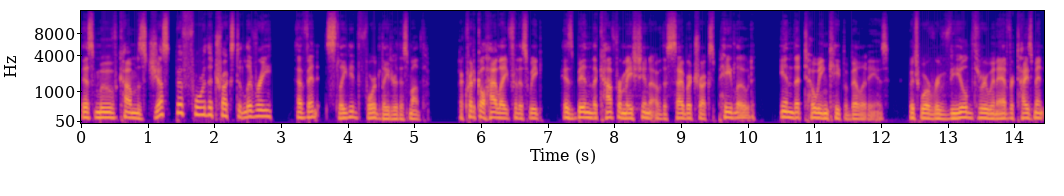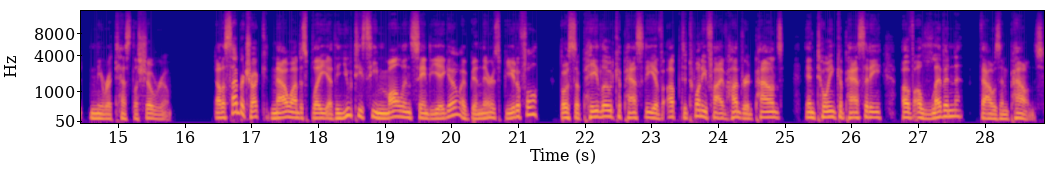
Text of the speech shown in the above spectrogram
This move comes just before the truck's delivery event slated for later this month. A critical highlight for this week has been the confirmation of the Cybertruck's payload and the towing capabilities which were revealed through an advertisement near a Tesla showroom. Now, the Cybertruck, now on display at the UTC Mall in San Diego, I've been there, it's beautiful, boasts a payload capacity of up to 2,500 pounds and towing capacity of 11,000 pounds.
